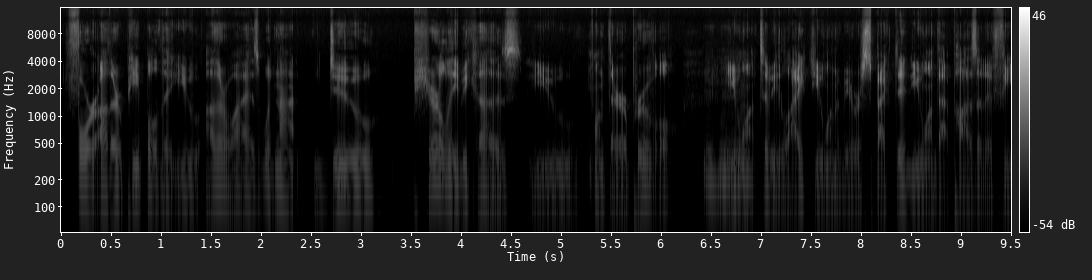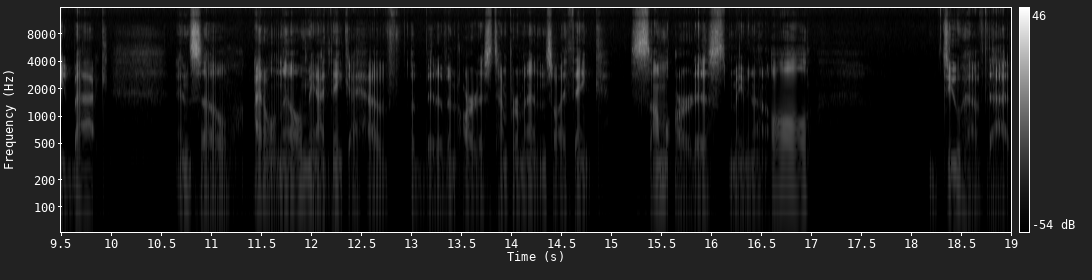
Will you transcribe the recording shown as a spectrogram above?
for other people that you otherwise would not do purely because you want their approval. You want to be liked, you want to be respected, you want that positive feedback. And so, I don't know. I mean, I think I have a bit of an artist temperament, and so I think some artists, maybe not all, do have that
